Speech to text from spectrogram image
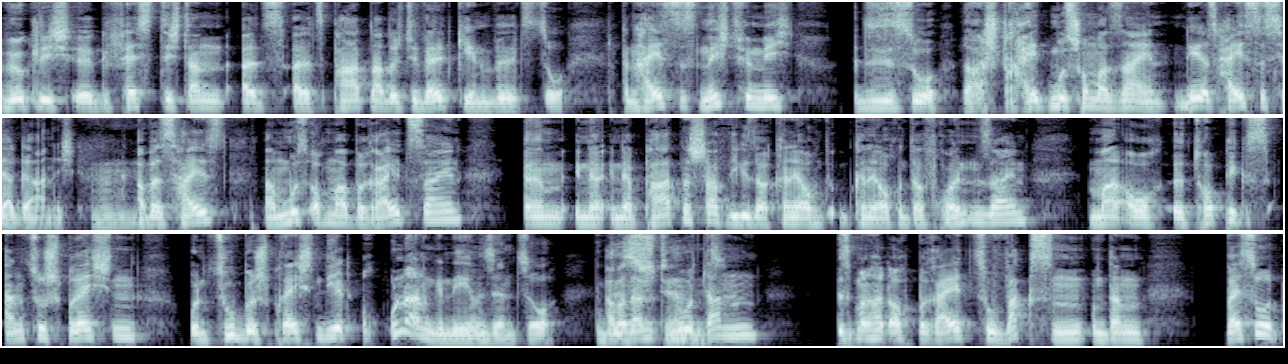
wirklich äh, gefestigt dann als als Partner durch die Welt gehen willst, so, dann heißt es nicht für mich dieses so, ja, Streit muss schon mal sein. Nee, das heißt es ja gar nicht. Aber es heißt, man muss auch mal bereit sein, ähm, in, der, in der Partnerschaft, wie gesagt, kann ja auch, kann ja auch unter Freunden sein, mal auch äh, Topics anzusprechen und zu besprechen, die halt auch unangenehm sind so. Aber Das dann stimmt. nur dann ist man halt auch bereit zu wachsen und dann, weißt du,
